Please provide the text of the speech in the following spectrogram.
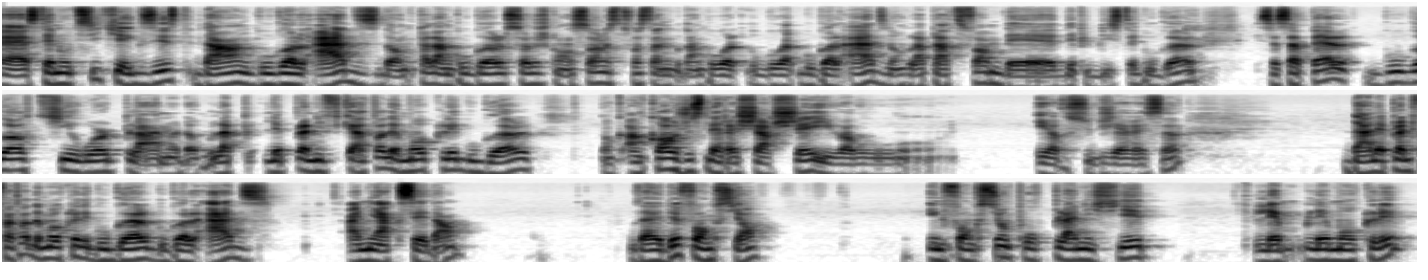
euh, c'est un outil qui existe dans Google Ads, donc pas dans Google Search Console, cette fois c'est dans, Google, Google, Ads, donc la plateforme des, des publicités Google. Ça s'appelle Google Keyword Planner, donc les planificateurs des mots-clés Google. Donc encore juste les rechercher, il va vous, il va vous suggérer ça. Dans les planificateurs de mots-clés de Google, Google Ads, en y accédant, vous avez deux fonctions. Une fonction pour planifier les, mots-clés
